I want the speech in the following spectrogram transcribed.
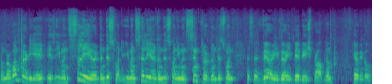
number 138 is even sillier than this one, even sillier than this one, even simpler than this one. It's a very, very babyish problem. Here we go.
